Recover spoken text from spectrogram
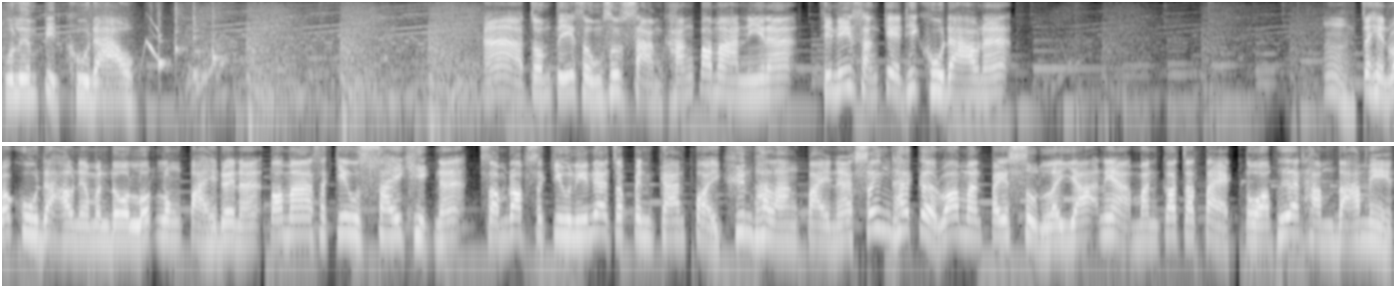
กูลืมปิดคูดาวอ่าโจมตีสูงสุด 3 ครั้งประมาณนี้นะ ทีนี้สังเกตที่คูดาวนะ จะเห็นว่าคูดาวเนี่ยมันโดนลดลงไปด้วยนะ ต่อมาสกิลไซคิกนะสำหรับสกิลนี้เนี่ยจะเป็นการปล่อยขึ้นพลังไปนะ ซึ่งถ้าเกิดว่ามันไปสุดระยะเนี่ยมันก็จะแตกตัวเพื่อทำดาเมจ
